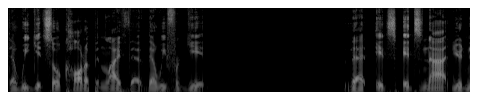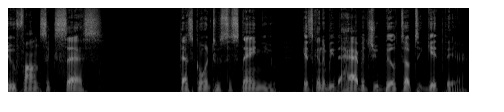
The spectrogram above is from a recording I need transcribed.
That we get so caught up in life that that we forget that it's it's not your newfound success that's going to sustain you. It's going to be the habits you built up to get there.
